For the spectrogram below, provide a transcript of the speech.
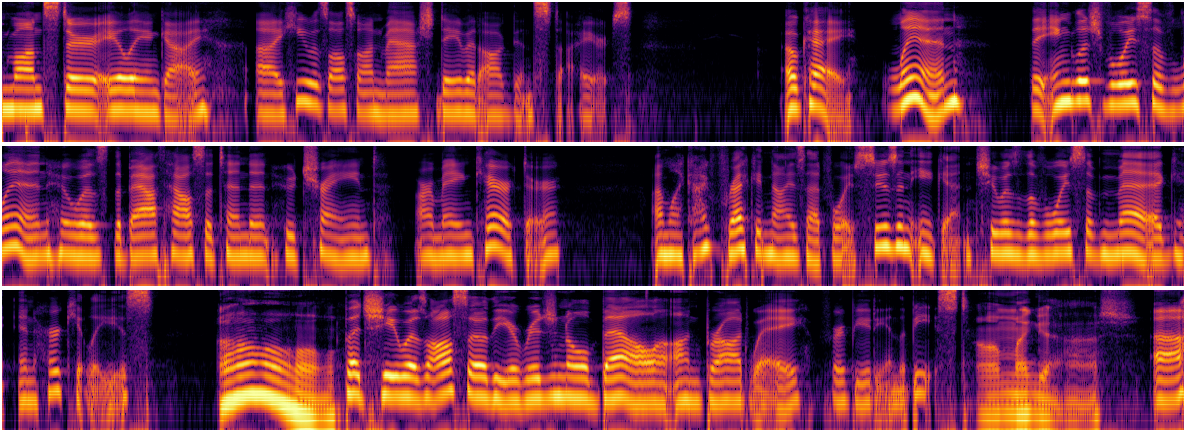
monster alien guy. Uh, he was also on MASH, David Ogden Stiers. Okay, Lin, the English voice of Lin, who was the bathhouse attendant who trained our main character. I'm like, I recognize that voice. Susan Egan. She was the voice of Meg in Hercules. Oh. But she was also the original Belle on Broadway for Beauty and the Beast. Oh my gosh. Uh,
